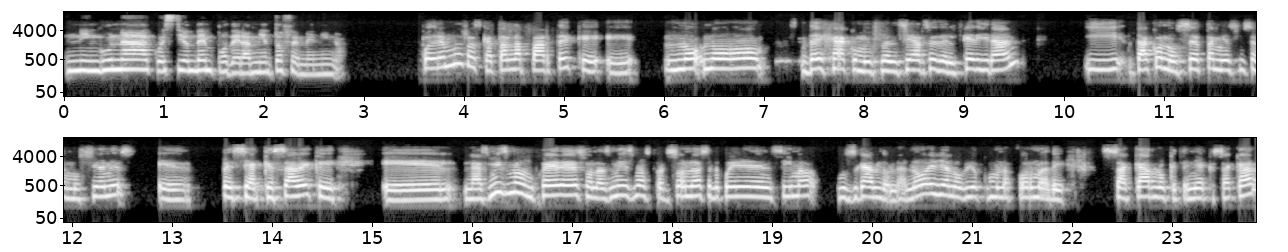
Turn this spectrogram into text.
ninguna cuestión de empoderamiento femenino. Podremos rescatar la parte que eh, no, no deja como influenciarse del qué dirán y da a conocer también sus emociones eh, pese a que sabe que eh, las mismas mujeres o las mismas personas se le pueden ir encima juzgándola, ¿no? Ella lo vio como una forma de sacar lo que tenía que sacar.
